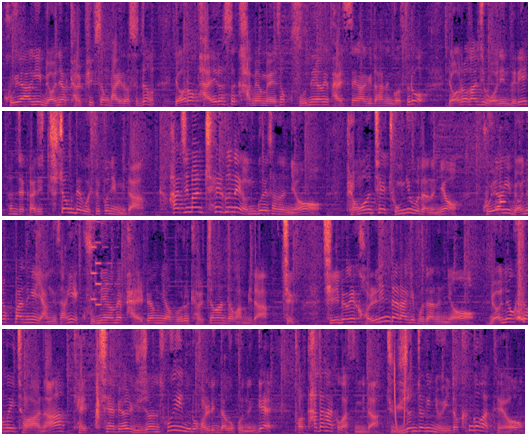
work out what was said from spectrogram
고양이 면역 결핍성 바이러스 등 여러 바이러스 감염에서 구내염이 발생하기도 하는 것으로 여러 가지 원인들이 현재까지 추정되고 있을 뿐입니다. 하지만 최근의 연구에서는요, 병원체 종류보다는요, 고양이 면역 반응의 양상이 구내염의 발병 여부를 결정한다고 합니다. 즉, 질병에 걸린다라기보다는요, 면역성의 저하나 개체별 유전 소인으로 걸린다고 보는 게 더 타당할 것 같습니다. 즉, 유전적인 요인이 더 큰 것 같아요.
